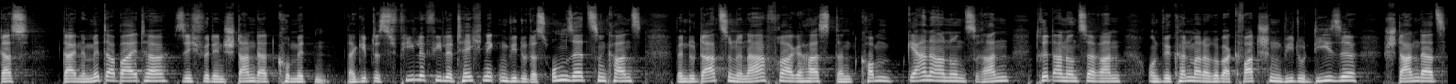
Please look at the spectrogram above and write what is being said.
dass deine Mitarbeiter sich für den Standard committen. Da gibt es viele, viele Techniken, wie du das umsetzen kannst. Wenn du dazu eine Nachfrage hast, dann komm gerne an uns ran, tritt an uns heran und wir können mal darüber quatschen, wie du diese Standards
